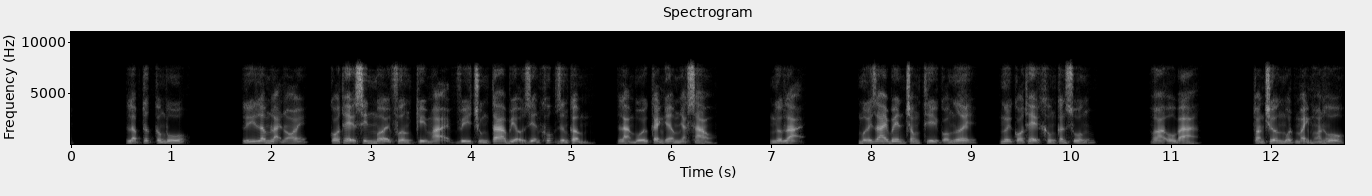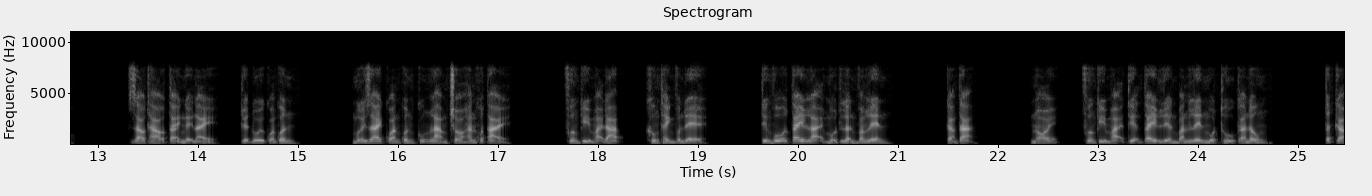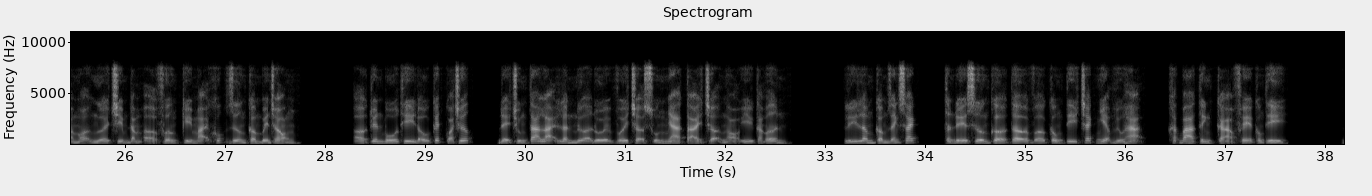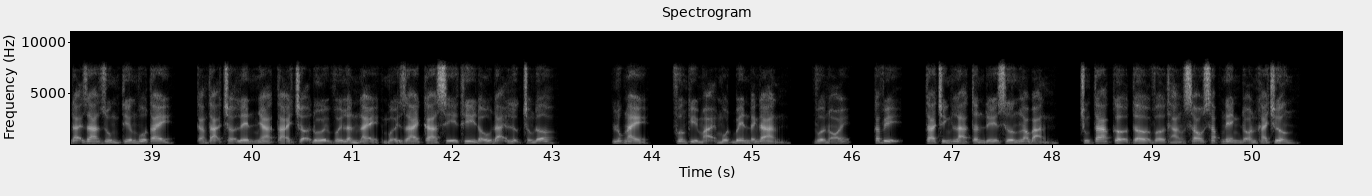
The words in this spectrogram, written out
Lập tức công bố. Lý lâm lại nói, có thể xin mời phương kỳ mại vì chúng ta biểu diễn khúc dương cầm, làm bối cảnh âm nhạc sao? Ngược lại mười giai bên trong thì có ngươi ngươi có thể không cần xuống. Hoa ô ba. Toàn trường một mảnh hoan hô. Giáo thảo tài nghệ này, tuyệt đối quan quân. Mười giai quán quân cũng làm cho hắn khuất tài. Phương kỳ mại đáp, không thành vấn đề. Tiếng vỗ tay lại một lần vang lên. Cảm tạ. Nói, phương kỳ mại tiện tay liền bắn lên một thủ ca nông tất cả mọi người chìm đắm ở phương kỳ mại khúc dương cầm bên trong. Ở tuyên bố thi đấu kết quả trước, để chúng ta lại lần nữa đối với trở xuống nhà tài trợ ngỏ ý cảm ơn. Lý lâm cầm danh sách, tân đế sướng cờ tờ vờ công ty trách nhiệm hữu hạn, khắc ba tinh cà phê công ty đại gia dùng tiếng vô tay, cảm tạ trở lên nhà tài trợ đối với lần này mười giai ca sĩ thi đấu đại lực chống đỡ. Lúc này, phương kỳ mại một bên đánh đàn, vừa nói, các vị, ta chính là tân đế sướng lão bản, chúng ta cờ tờ vờ tháng sau sắp nên đón khai trương.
